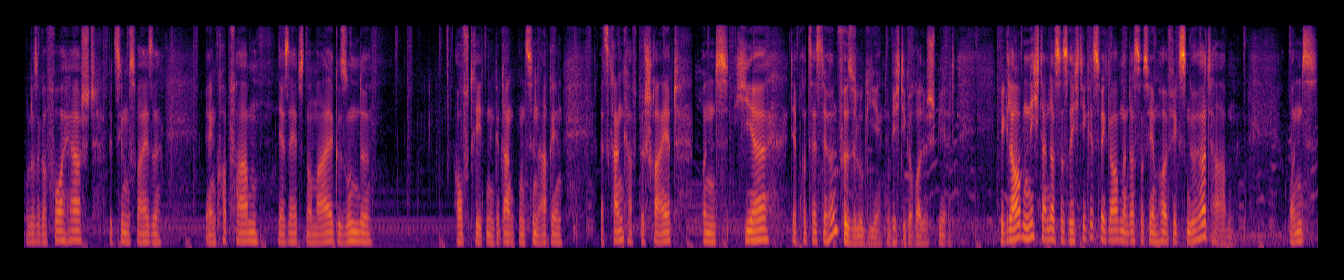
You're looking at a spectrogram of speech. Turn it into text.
oder sogar vorherrscht, beziehungsweise wir einen Kopf haben, der selbst normal gesunde, auftretende Gedanken und Szenarien als krankhaft beschreibt und hier der Prozess der Hirnphysiologie eine wichtige Rolle spielt. Wir glauben nicht an das, was richtig ist, wir glauben an das, was wir am häufigsten gehört haben. Und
